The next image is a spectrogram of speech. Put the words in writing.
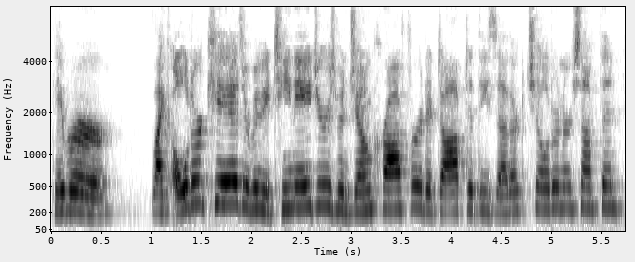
they were like older kids or maybe teenagers when Joan Crawford adopted these other children or something.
